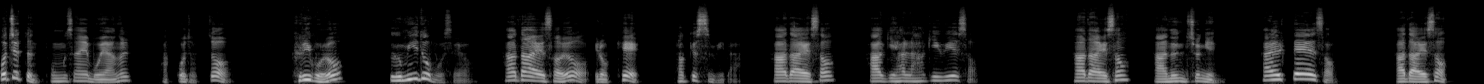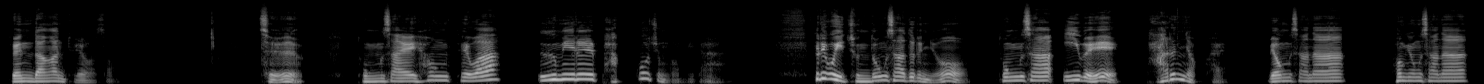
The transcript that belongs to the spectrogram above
어쨌든 동사의 모양을 바꿔줬죠. 그리고요. 의미도 보세요. 하다에서요. 이렇게 바뀌었습니다. 하다에서 하기 할 하기 위해서 하다에서 하는 중인 할 때에서 하다에서 된당한 되어서 즉 동사의 형태와 의미를 바꿔준 겁니다. 그리고 이 준동사들은요, 동사 이외에 다른 역할, 명사나 형용사나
